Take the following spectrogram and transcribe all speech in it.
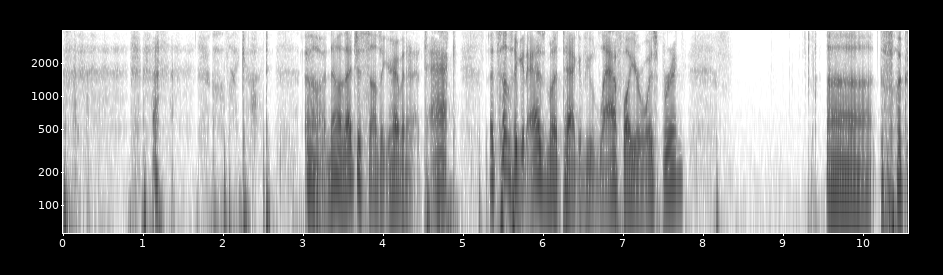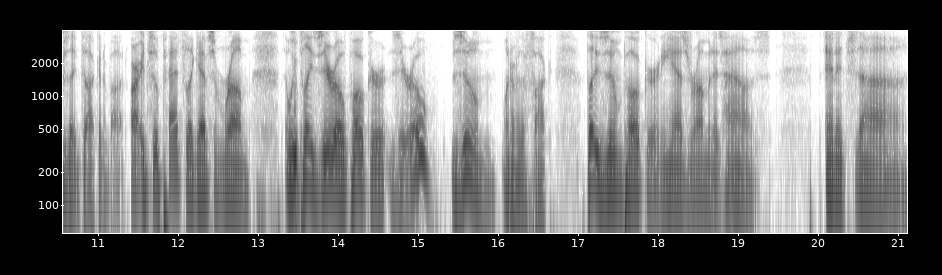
oh my god. Oh no, that just sounds like you're having an attack. That sounds like an asthma attack if you laugh while you're whispering. Uh, the fuck was I talking about? All right, so Pat's like, have some rum, and we play zero poker, zero Zoom, whatever the fuck. Play Zoom poker, and he has rum in his house, and it's uh,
